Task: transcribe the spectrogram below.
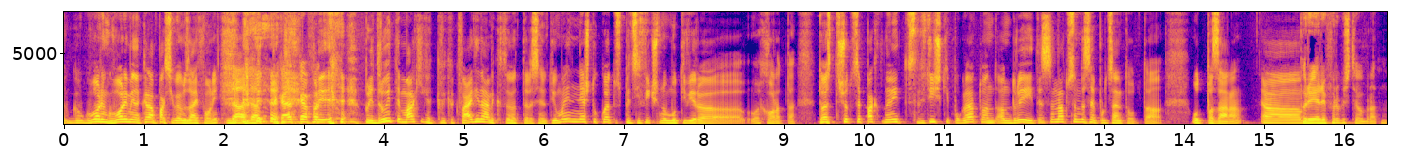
говорим, говорим и накрая пак си говорим за iPhone. Да, да, така е така. При, при другите марки, как, каква е динамиката на търсенето? Има ли нещо, което специфично мотивира а, хората? Тоест, защото все пак, нали, статистически погледнато, ан- андроидите са над 80% от, а, от пазара. А, При рефърби ще е обратно.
